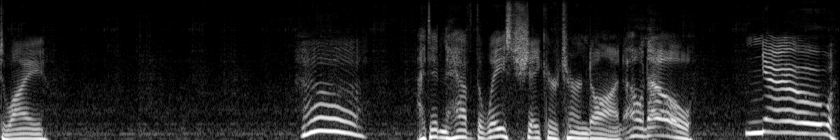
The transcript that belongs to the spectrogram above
Do I... I didn't have the waste shaker turned on. Oh, no. No!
